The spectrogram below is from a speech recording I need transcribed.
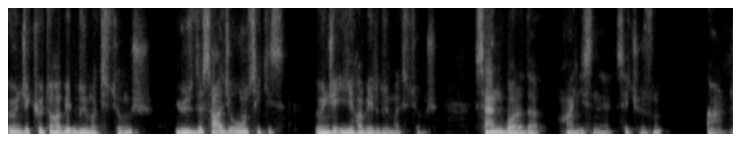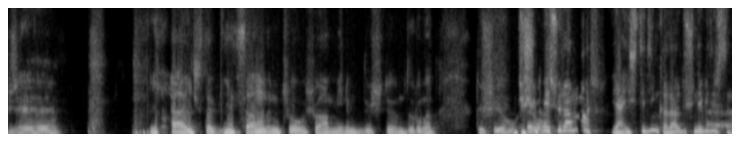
önce kötü haberi duymak istiyormuş. Yüzde sadece 18 önce iyi haberi duymak istiyormuş. Sen bu arada hangisini seçiyorsun? Ya işte insanların çoğu şu an benim düştüğüm duruma düşüyor muhtemelen. Düşünme süren var. Yani istediğin kadar düşünebilirsin.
